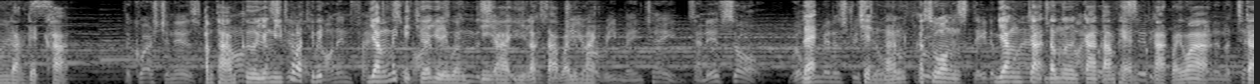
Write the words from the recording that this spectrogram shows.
ำอย่างเด็ดขาดคำถามคือยังมีผู้รอดชีวิตยังไม่ติดเชื้ออยู่ในเมือง GRE รักษาไว้หรือไม่ และและเช่เช่นนนั้นั้นนกกระระททรรววงงยัยังงจะจะดำดำเนิเนินนกาการรตาตามมแผแผนนปประระกากาศศไว้ไว้ว่าว่าจะจะ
